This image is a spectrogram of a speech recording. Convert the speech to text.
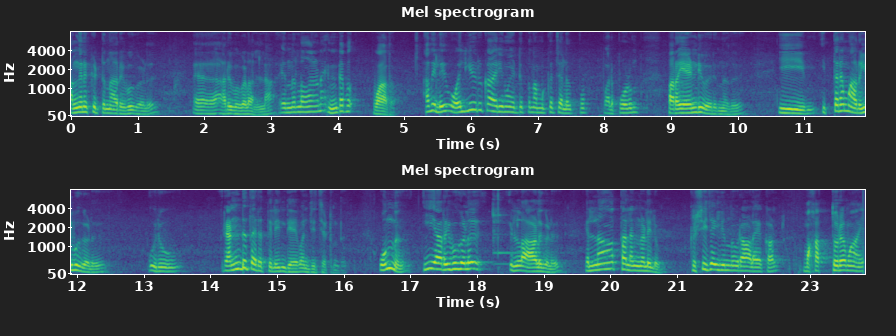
അങ്ങനെ കിട്ടുന്ന അറിവുകൾ അറിവുകളല്ല എന്നുള്ളതാണ് എന്റെ വാദം. അതിൽ വലിയൊരു കാര്യമായിട്ട് ഇപ്പോൾ നമുക്ക് ചിലപ്പോൾ പലപ്പോഴും പറയേണ്ടി വരുന്നത് ഈ ഇത്തരം അറിവുകൾ ഒരു രണ്ട് തരത്തിൽ ഇന്ത്യയെ വഞ്ചിച്ചിട്ടുണ്ട്. ഒന്ന് ഈ അറിവുകൾ ഉള്ള ആളുകൾ എല്ലാ തലങ്ങളിലും കൃഷി ചെയ്യുന്ന ഒരാളേക്കാൾ മഹത്തരമായ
